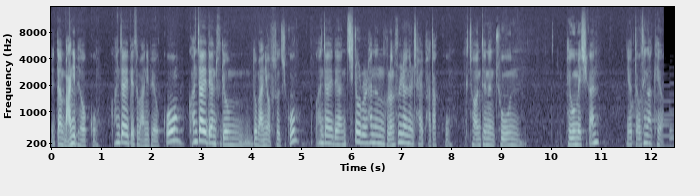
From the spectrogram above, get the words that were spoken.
일단 많이 배웠고 환자에 대해서 많이 배웠고 환자에 대한 두려움도 많이 없어지고 환자에 대한 치료를 하는 그런 훈련을 잘 받았고 저한테는 좋은 배움의 시간이었다고 생각해요.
